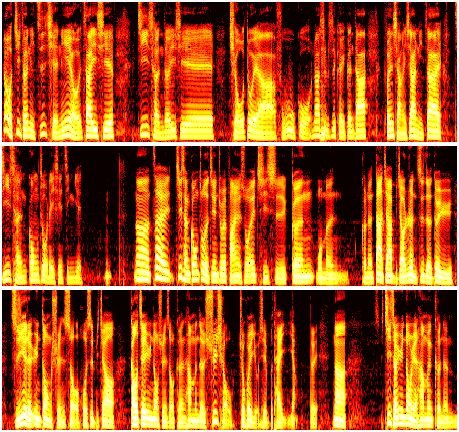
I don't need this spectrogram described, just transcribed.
那我记得你之前你也有在一些基层的一些球队啊服务过，那是不是可以跟大家分享一下你在基层工作的一些经验？嗯那在基层工作的经验就会发现说，哎、欸，其实跟我们可能大家比较认知的对于职业的运动选手，或是比较高阶运动选手，可能他们的需求就会有些不太一样。对，那基层运动员他们可能，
